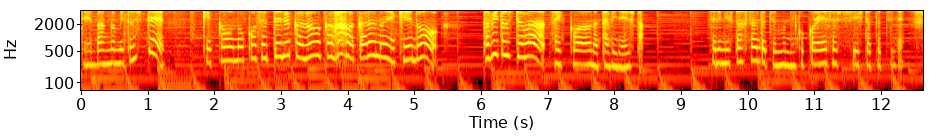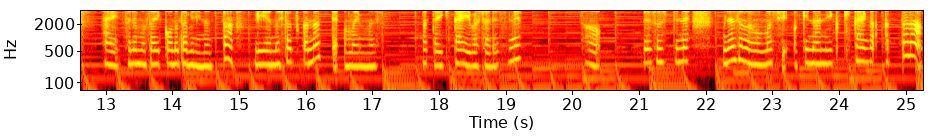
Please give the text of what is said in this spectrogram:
で番組として結果を残せてるかどうかはわからないけど旅としては最高な旅でした。それにスタッフさんたちもね心優しい人たちではいそれも最高の旅になった理由の一つかなって思います。また行きたい場所ですね。そう。でそしてね皆様ももし沖縄に行く機会があったら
